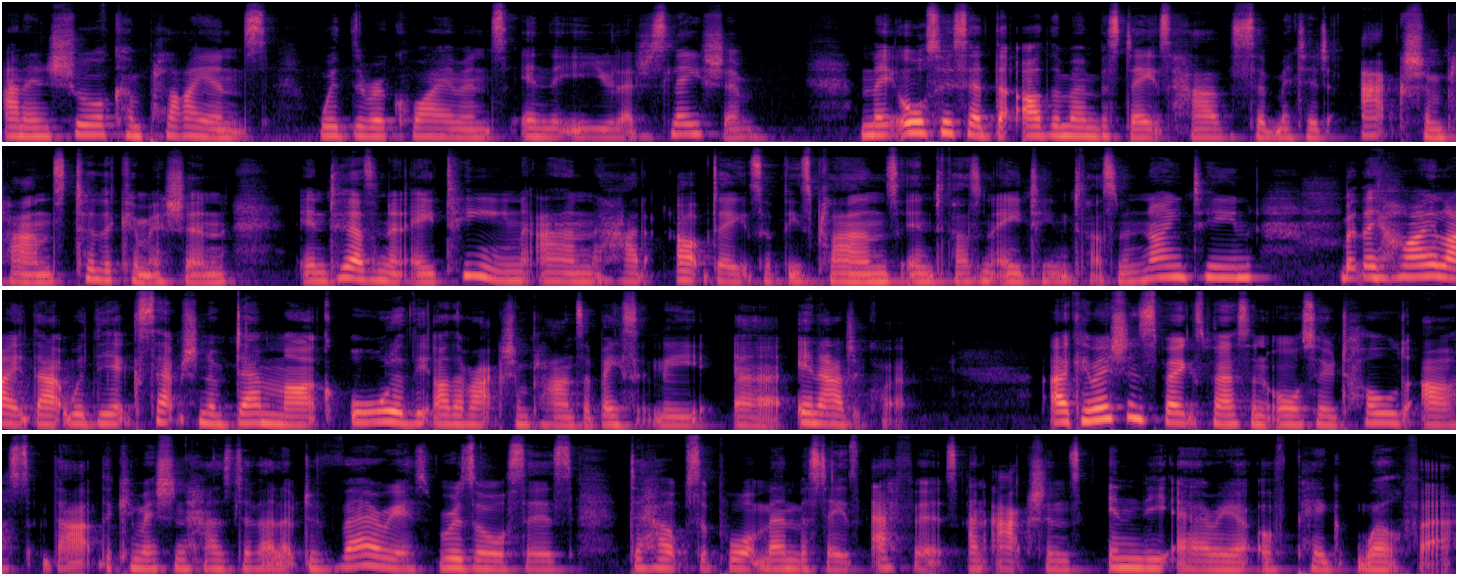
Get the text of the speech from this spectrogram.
and ensure compliance with the requirements in the EU legislation. And they also said that other member states have submitted action plans to the Commission in 2018 and had updates of these plans in 2018 2019. But they highlight that, with the exception of Denmark, all of the other action plans are basically uh, inadequate. A Commission spokesperson also told us that the Commission has developed various resources to help support Member States' efforts and actions in the area of pig welfare.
